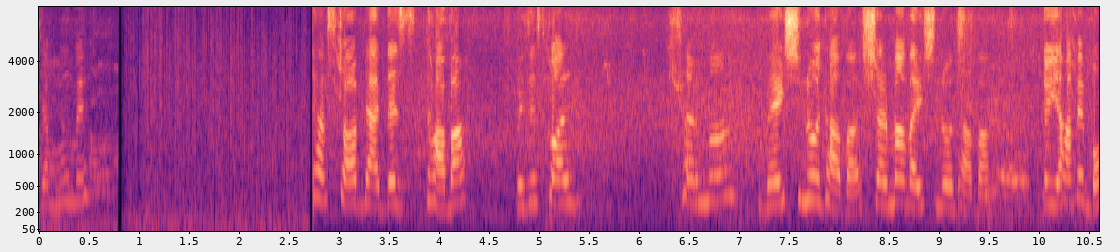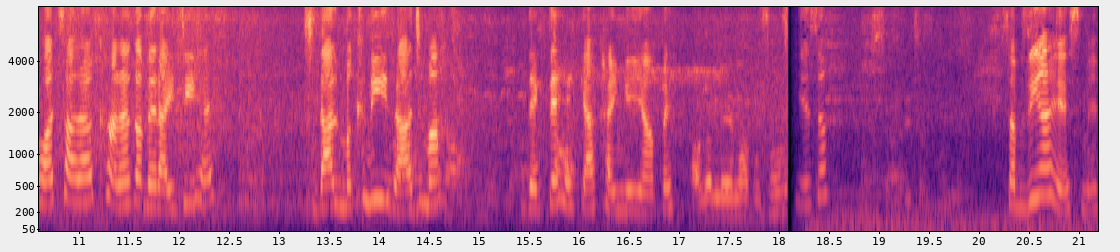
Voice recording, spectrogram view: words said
जम्मू में have stopped at this dhaba which is called शर्मा वैष्णो ढाबा शर्मा वैष्णो ढाबा तो यहाँ पे बहुत सारा खाना का वैरायटी है दाल मखनी राजमा देखते हैं क्या खाएंगे यहाँ पे अगर लेना पूछो ये सब सब्ज़ियाँ हैं इसमें?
